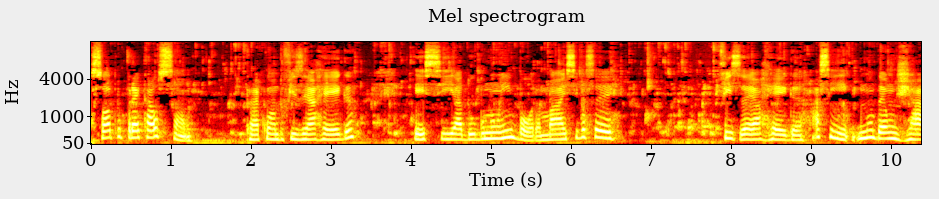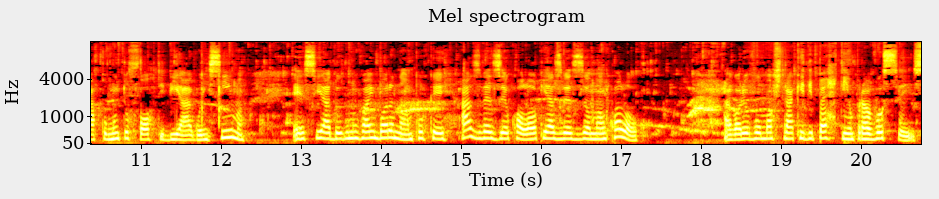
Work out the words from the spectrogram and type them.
Só por precaução. Para quando fizer a rega, esse adubo não ir embora. Mas se você fizer a rega, assim, não der um jato muito forte de água em cima, esse adubo não vai embora não, porque às vezes eu coloco e às vezes eu não coloco. Agora eu vou mostrar aqui de pertinho para vocês.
